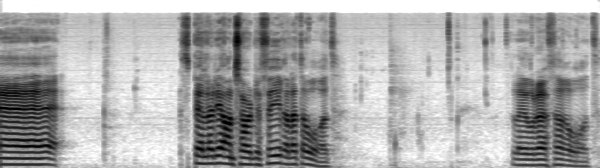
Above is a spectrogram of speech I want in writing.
Eh, spelade jag Uncharted 4 detta året? Eller gjorde jag det förra året?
